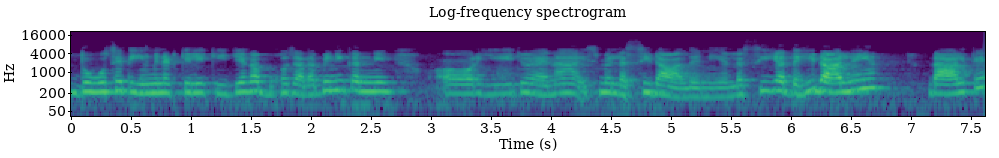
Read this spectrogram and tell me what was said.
दो से तीन मिनट के लिए कीजिएगा, बहुत ज़्यादा भी नहीं करनी। और ये जो है ना, इसमें लस्सी डाल देनी है। लस्सी या दही डालनी है डाल के,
